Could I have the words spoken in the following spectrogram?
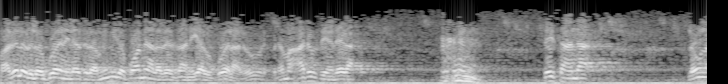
ဘာဖြစ်လို့ဒီလိုကွဲနေလဲဆိုတော့မိမိတို့ပွားများလာတဲ့ဇာနေရကိုကွဲလာလို့ပထမအာထုစဉ်တွေက စိတ်ဆန္ဒလုံလ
